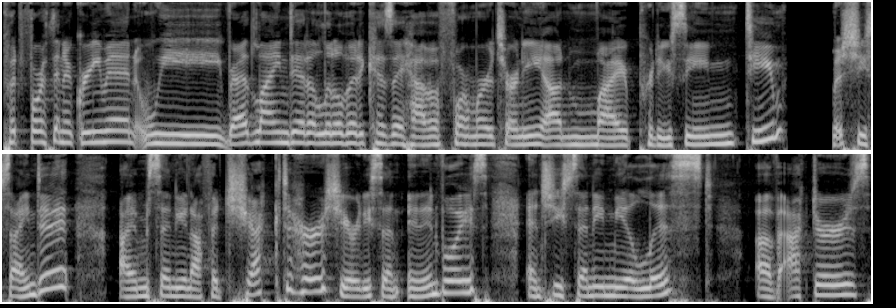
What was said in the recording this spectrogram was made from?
put forth an agreement. We redlined it a little bit because I have a former attorney on my producing team. But she signed it. I'm sending off a check to her. She already sent an invoice, and she's sending me a list of actors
